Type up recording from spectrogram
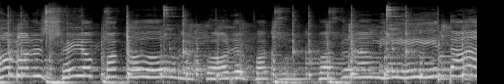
আমার সেই পাগল করে পাগল, পাগলামি তার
